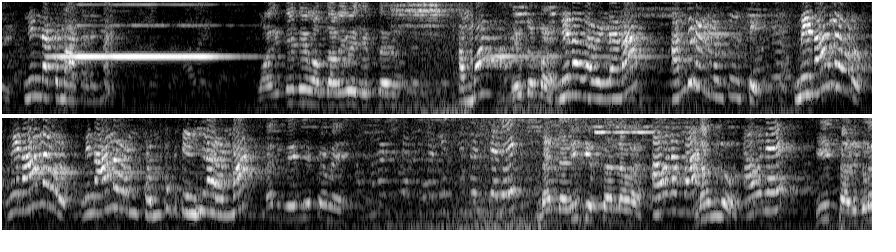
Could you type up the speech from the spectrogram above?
ఒక మాట్లాడమ్మా ఒకటే వంద అడిగే చెప్తారు అమ్మా ఏమిటమ్మా? నేను అలా వెళ్ళానా? అందరూ నన్ను చూసి మీ నాన్న ఎవరు మీ నాన్న ఎవరు మీ నాన్న ఎవరు చంపుకు తింటున్నారమ్మా? మరి నువ్వేం చెప్పావే నన్ను అడిగి చెప్తాన్నావా అవునమ్మా. నన్ను? అవునే. ఈ తడుగులో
